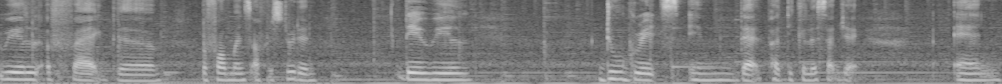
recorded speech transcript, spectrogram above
will affect the performance of the student. They will do grades in that particular subject. And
